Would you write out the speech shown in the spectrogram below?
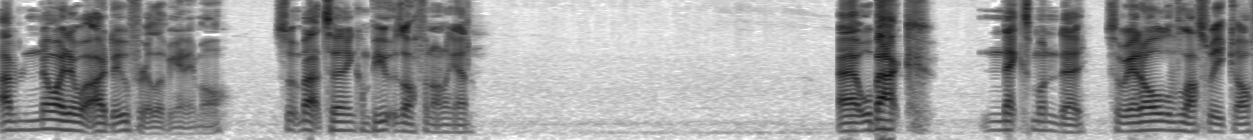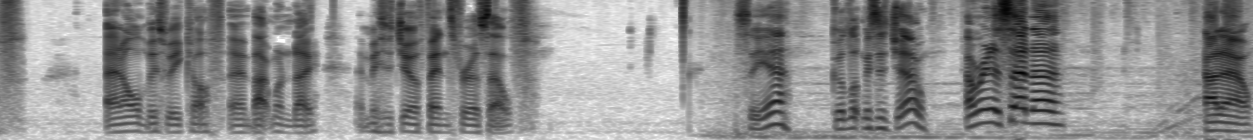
I have no idea what I do for a living anymore. Something about turning computers off and on again. Uh, we're back next Monday. So we had all of last week off, and all of this week off, and back Monday. And Mrs. Joe fends for herself. So yeah, good luck, Mrs. Joe. And we're in a Senna! I know. Now,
